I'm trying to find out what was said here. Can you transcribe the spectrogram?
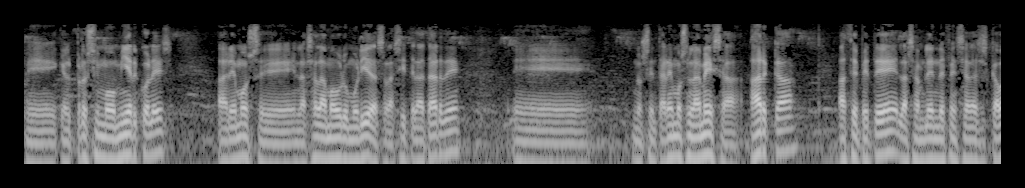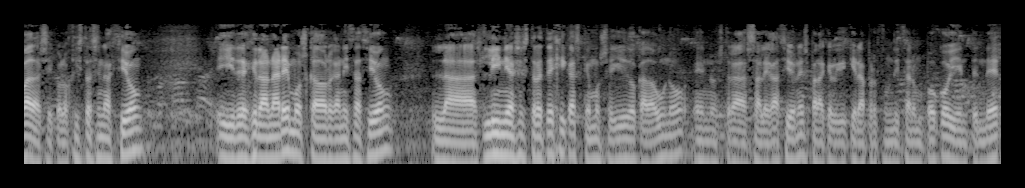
que el próximo miércoles haremos en la sala Mauro Muridas a las 7 de la tarde nos sentaremos en la mesa ARCA, ACPT, la Asamblea en Defensa de las Excavadas y Ecologistas en Acción y desgranaremos cada organización las líneas estratégicas que hemos seguido cada uno en nuestras alegaciones para que el que quiera profundizar un poco y entender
